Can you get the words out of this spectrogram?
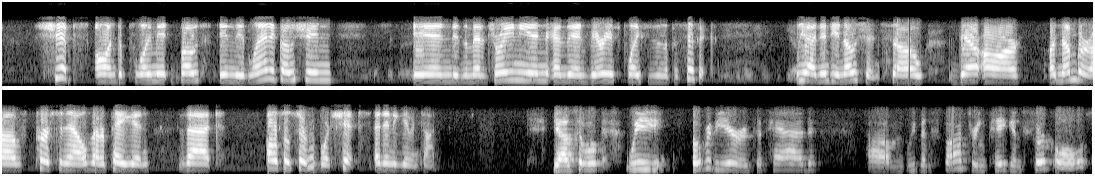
ships on deployment both in the Atlantic Ocean and in the Mediterranean and then various places in the Pacific. Yeah. in Indian Ocean. So there are a number of personnel that are paying that also serve aboard ships at any given time. Yeah, so we over the years have had um, we've been sponsoring pagan circles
